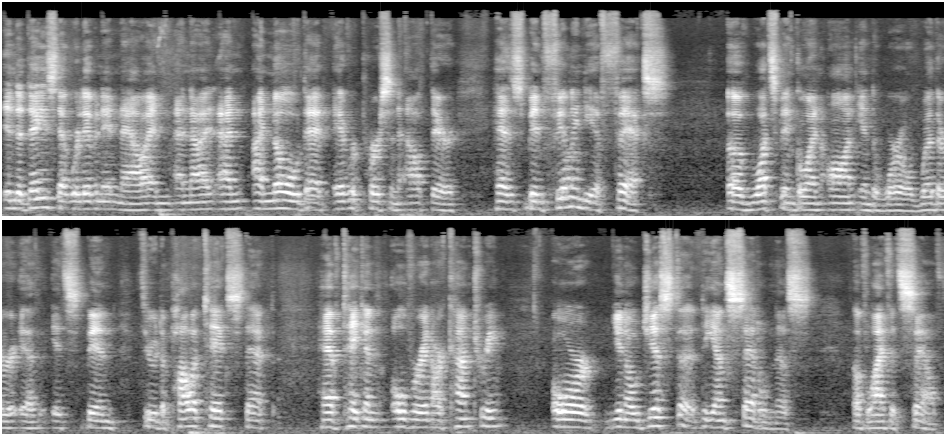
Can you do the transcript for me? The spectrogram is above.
in the days that we're living in now, and, and I and I know that every person out there has been feeling the effects of what's been going on in the world, whether it's been through the politics that have taken over in our country or you know just uh, the unsettledness of life itself.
